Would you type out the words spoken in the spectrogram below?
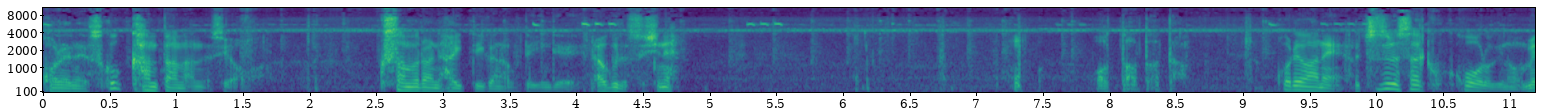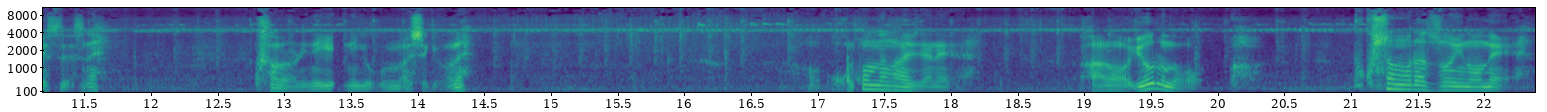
これね、すごく簡単なんですよ。草むらに入っていかなくていいんで楽ですしねおおったおったおったこれはねツズレサコオロギのメスですね。草むらに逃げ込みましたけどね。こんな感じでねあの夜の草むら沿いのね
